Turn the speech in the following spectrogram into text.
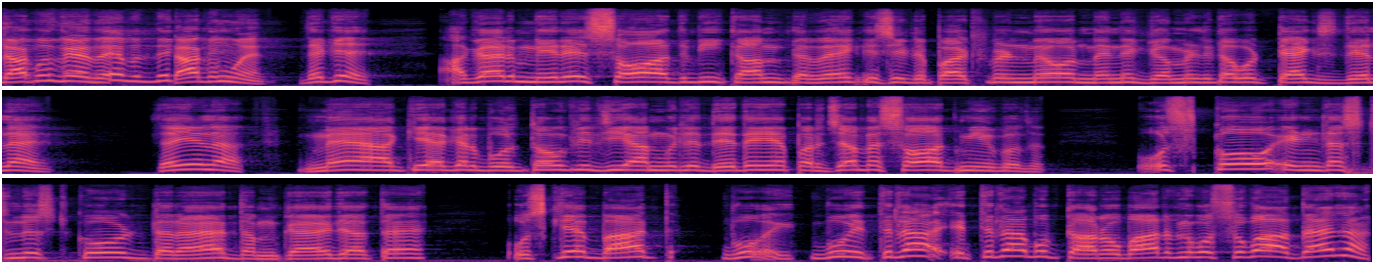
डाकू हैं। देखिए अगर मेरे सौ आदमी काम कर रहे हैं किसी डिपार्टमेंट में और मैंने गवर्नमेंट का वो टैक्स देना है सही है ना? मैं आके अगर बोलता हूँ कि जी आप मुझे दे दें ये पर्चा मैं सौ आदमी को दूँ, उसको इंडस्ट्रियलिस्ट को डराया धमकाया जाता है। उसके बाद वो वो इतना इतना वो कारोबार में वो सुबह आता है ना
